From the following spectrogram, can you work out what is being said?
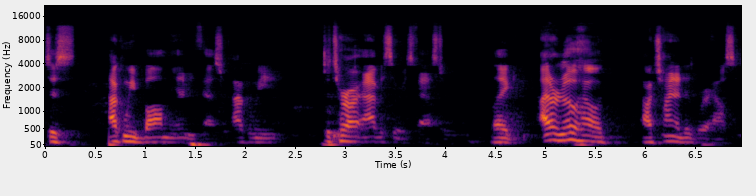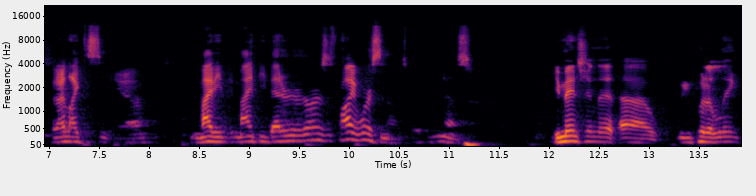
just how can we bomb the enemy faster? How can we deter our adversaries faster? Like I don't know how how China does warehousing, but I'd like to see it. You know, it might be it might be better than ours. It's probably worse than ours, but who knows? you mentioned that uh, we put a link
